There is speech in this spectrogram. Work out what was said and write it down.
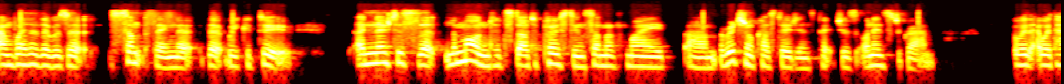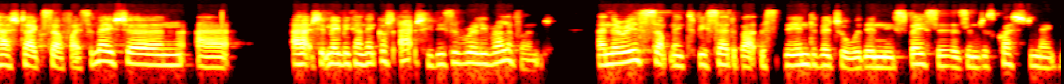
and whether there was a something that that we could do. I noticed that Le Monde had started posting some of my um, original custodians pictures on Instagram with with hashtag self isolation, uh, and actually it made me kind of think, gosh, actually these are really relevant, and there is something to be said about this the individual within these spaces and just questioning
